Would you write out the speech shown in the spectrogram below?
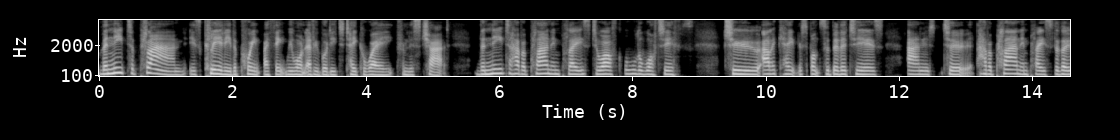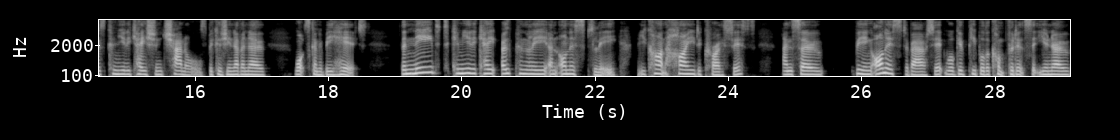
the need to plan is clearly the point I think we want everybody to take away from this chat. The need to have a plan in place to ask all the what ifs, to allocate responsibilities, and to have a plan in place for those communication channels because you never know what's going to be hit. The need to communicate openly and honestly. You can't hide a crisis. And so being honest about it will give people the confidence that you know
